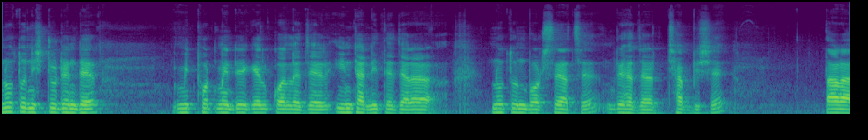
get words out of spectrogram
নতুন স্টুডেন্টদের মিটফোর্ড মেডিকেল কলেজের ইন্টারনিতে যারা নতুন বর্ষে আছে, দুই হাজার ছাব্বিশে, তারা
